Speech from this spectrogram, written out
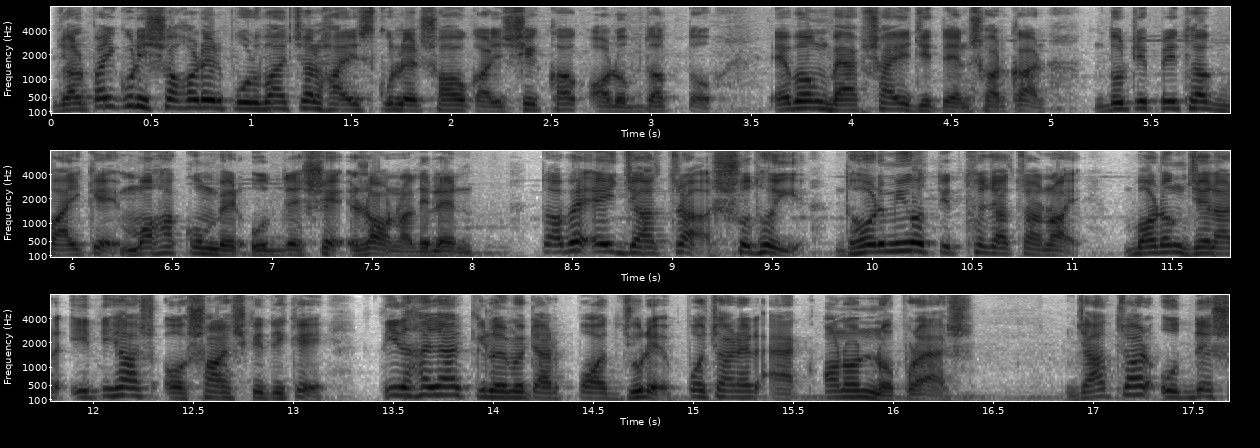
জলপাইগুড়ি শহরের পূর্বাচল হাই স্কুলের সহকারী শিক্ষক অরূপ দত্ত এবং ব্যবসায়ী জিতেন সরকার দুটি পৃথক বাইকে মহাকুম্ভের উদ্দেশ্যে রওনা দিলেন। তবে এই যাত্রা শুধুই ধর্মীয় তীর্থযাত্রা নয়, বরং জেলার ইতিহাস ও সংস্কৃতিকে তিন হাজার কিলোমিটার পথ জুড়ে প্রচারের এক অনন্য প্রয়াস। যাত্রার উদ্দেশ্য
